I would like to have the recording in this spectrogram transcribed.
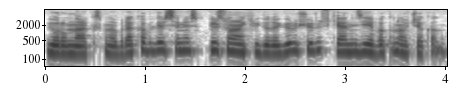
yorumlar kısmına bırakabilirsiniz. Bir sonraki videoda görüşürüz. Kendinize iyi bakın. Hoşçakalın.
